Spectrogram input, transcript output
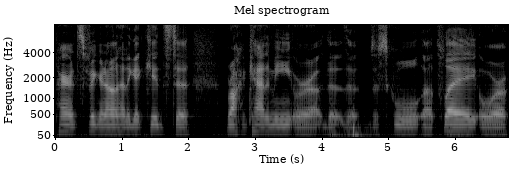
Parents figuring out how to get kids to Rock Academy or uh, the the the school uh, play or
